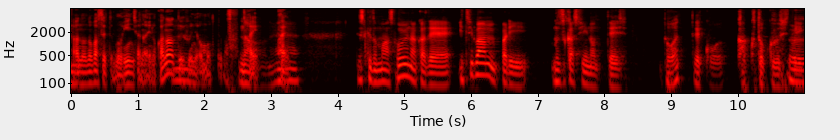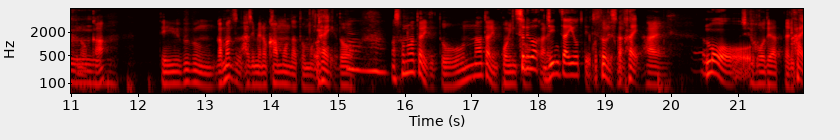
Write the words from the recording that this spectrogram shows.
ん。あの、伸ばせてもいいんじゃないのかなというふうには思ってます。なるほどね。はい。はい。ですけどまあそういう中で一番やっぱり難しいのってどうやってこう獲得していくのかっていう部分がまず初めの関門だと思うんですけど、うんうんまあ、そのあたりでどんなあたりにポイントをそれは人材をっていうことですか？はい。はい。もう、手法であったり、は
